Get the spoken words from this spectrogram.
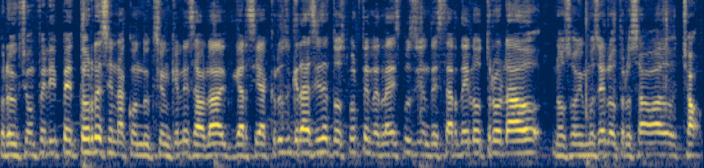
producción Felipe Torres, en la conducción que les habla García Cruz. Gracias a todos por tener la disposición de estar del otro lado. Nos oímos el otro sábado. Chao.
